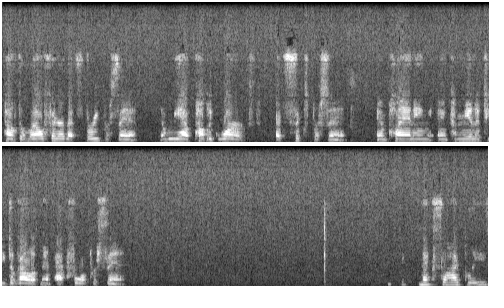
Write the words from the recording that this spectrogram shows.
health and welfare, that's 3%. And we have public works at 6%, and planning and community development at 4%. Next slide, please.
